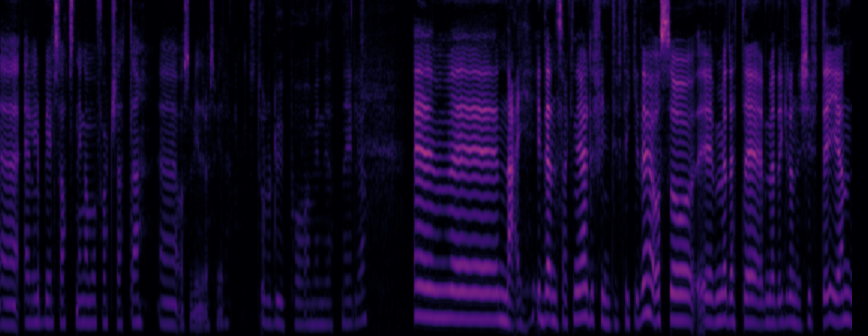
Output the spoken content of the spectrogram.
Uh, Elbilsatsinga må fortsette, uh, osv. osv. Stoler du på myndighetene, Ilja? Um, nei, i denne saken gjør jeg definitivt ikke det. Også uh, med, med det grønne skiftet igjen.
